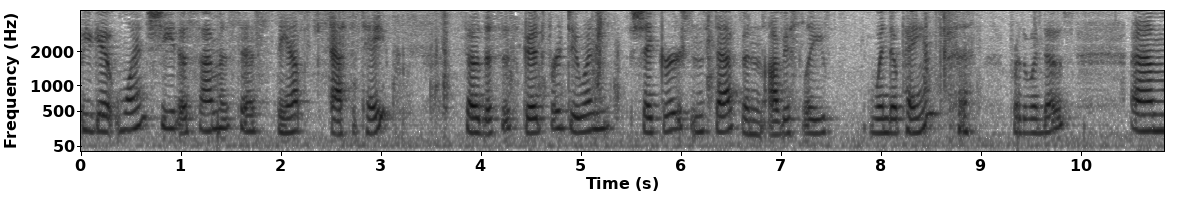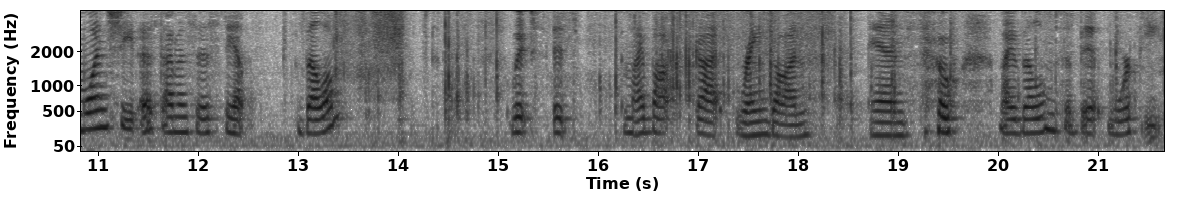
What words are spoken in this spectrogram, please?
you get one sheet of Simon Says stamp acetate. So this is good for doing shakers and stuff and obviously window panes for the windows. Um, one sheet of Simon Says stamp vellum, which it's my box got rained on and so my vellum's a bit warpy.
